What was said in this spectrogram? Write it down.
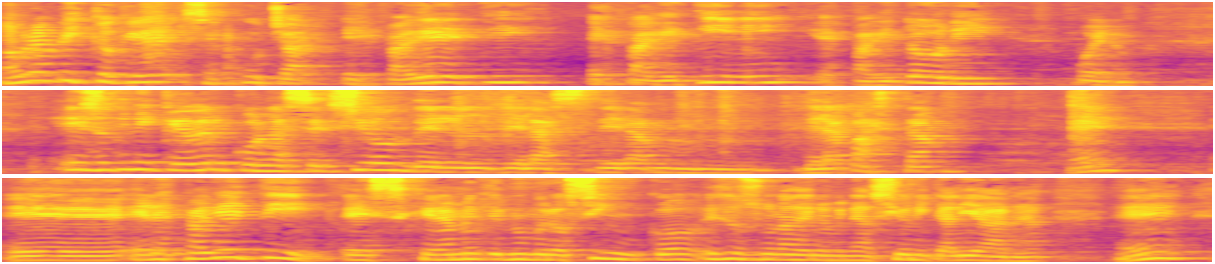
Habrán visto que se escucha espagueti, espaguetini, espaguetoni. Bueno, eso tiene que ver con la sección de, las, de, la, de la pasta. ¿eh? Eh, el espagueti es generalmente el número 5, eso es una denominación italiana. ¿eh?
